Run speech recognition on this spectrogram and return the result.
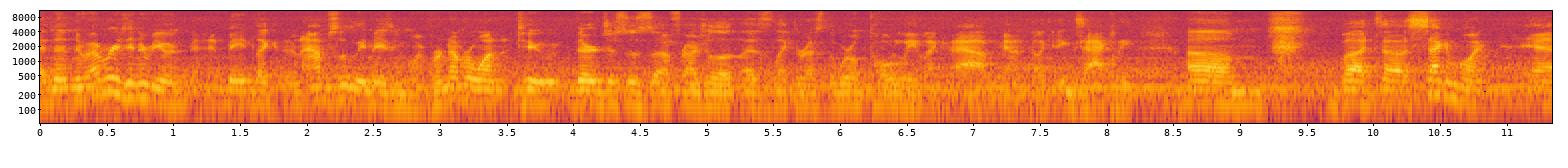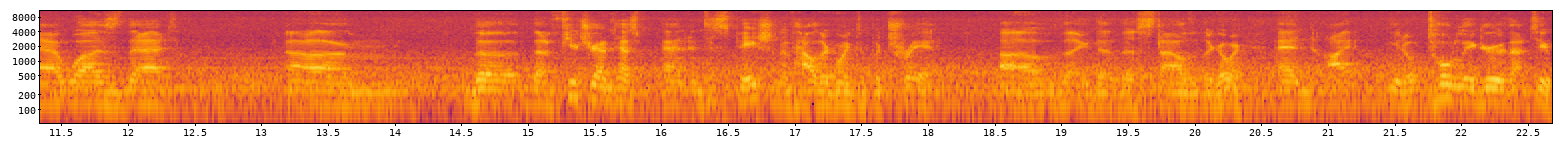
And then whoever he's interviewing made like an absolutely amazing point. For number one, two, they're just as uh, fragile as like the rest of the world. Totally, like ah man, like exactly. Um, but uh, second point uh, was that um, the the future anticipation of how they're going to portray it, of the, the the style that they're going, and I you know totally agree with that too.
